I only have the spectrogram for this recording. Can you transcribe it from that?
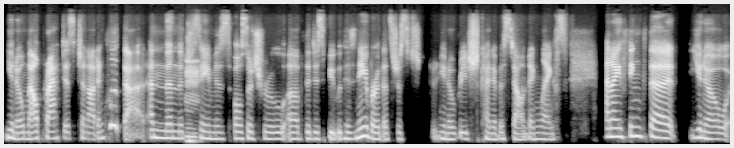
you know, malpractice to not include that. And then the mm. same is also true of the dispute with his neighbor that's just, you know, reached kind of astounding lengths. And I think that, you know,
